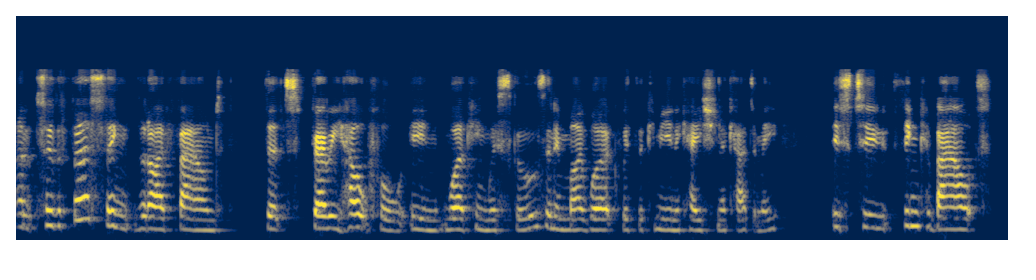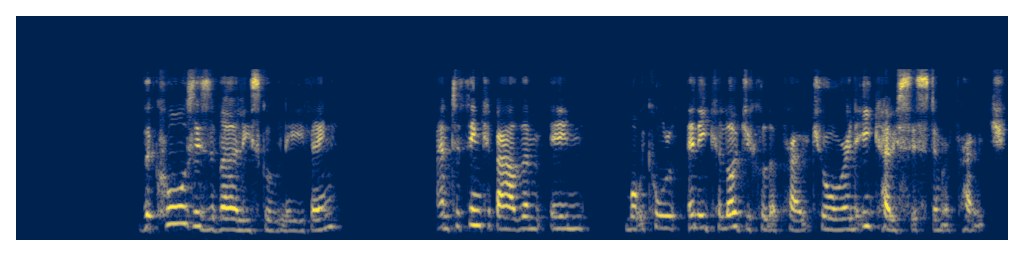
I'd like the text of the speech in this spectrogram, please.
Um, so the first thing that I've found that's very helpful in working with schools and in my work with the Communication Academy is to think about the causes of early school leaving and to think about them in what we call an ecological approach or an ecosystem approach.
